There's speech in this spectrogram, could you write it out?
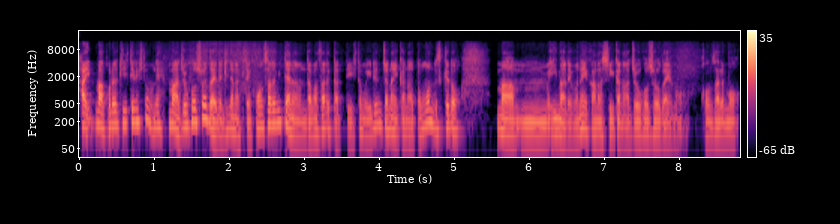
はい。まあ、これを聞いてる人もね、まあ、情報商材だけじゃなくて、コンサルみたいなのに騙されたっていう人もいるんじゃないかなと思うんですけど、まあ、うん、今でもね、悲しいかな、情報商材も、コンサルも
